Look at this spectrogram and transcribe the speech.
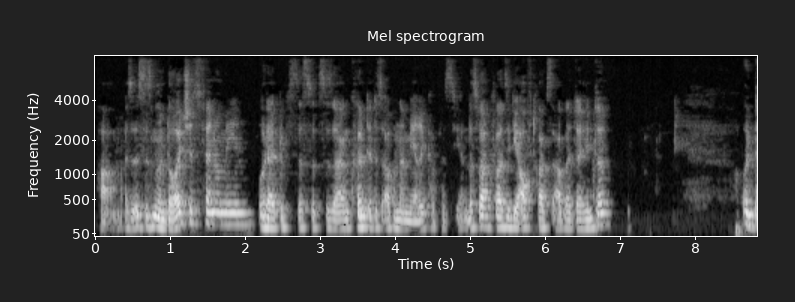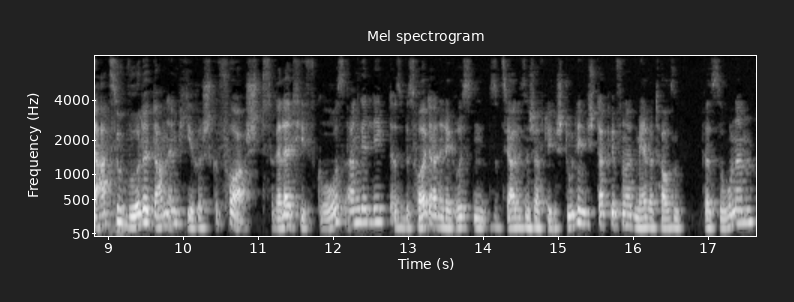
haben. Also ist es nur ein deutsches Phänomen oder gibt es das sozusagen, könnte das auch in Amerika passieren? Das war quasi die Auftragsarbeit dahinter. Und dazu wurde dann empirisch geforscht. Relativ groß angelegt, also bis heute eine der größten sozialwissenschaftlichen Studien, die stattgefunden hat, mehrere tausend Personen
